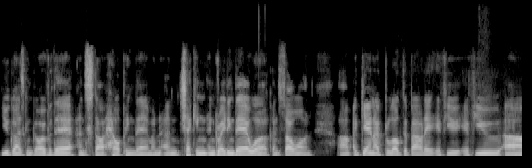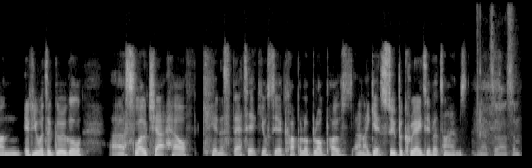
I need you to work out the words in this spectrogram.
you guys can go over there and start helping them and, and checking and grading their work and so on. Um, again, I've blogged about it. If you if you um, if you were to Google uh, slow chat health kinesthetic, you'll see a couple of blog posts, and I get super creative at times. That's awesome.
